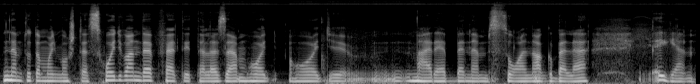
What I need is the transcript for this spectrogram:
nem tudom, hogy most ez hogy van, de feltételezem, hogy, hogy már ebben nem szólnak bele. Igen.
